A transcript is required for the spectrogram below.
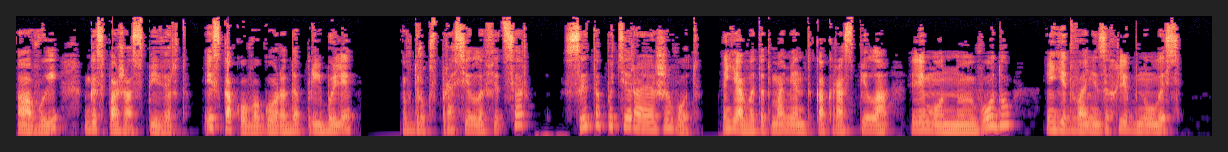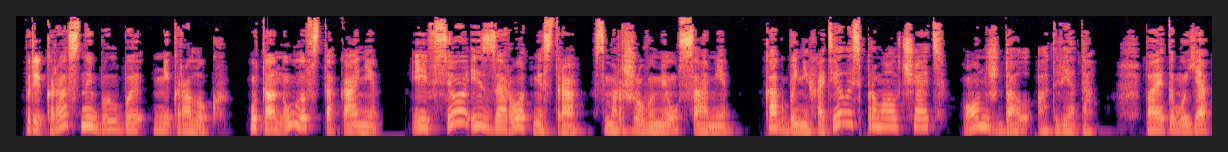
«А вы, госпожа Спиверт, из какого города прибыли?» Вдруг спросил офицер, сыто потирая живот. Я в этот момент как раз пила лимонную воду и едва не захлебнулась. Прекрасный был бы некролог. Утонула в стакане. И все из-за ротмистра с моржовыми усами. Как бы не хотелось промолчать, он ждал ответа. Поэтому я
